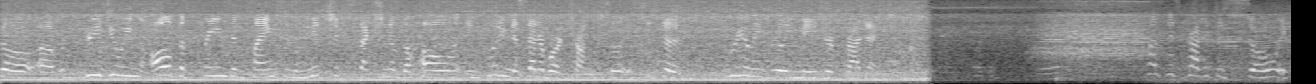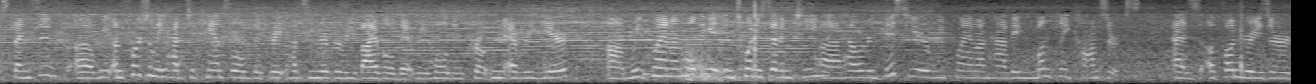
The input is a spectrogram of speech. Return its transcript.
So uh, we're redoing all of the frames and planks in the midship section of the hull, including the centerboard trunk. So it's just a really, really major project. Because this project is so expensive, uh, we unfortunately had to cancel the Great Hudson River Revival that we hold in Croton every year. Um, we plan on holding it in 2017. Uh, however, this year we plan on having monthly concerts as a fundraiser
